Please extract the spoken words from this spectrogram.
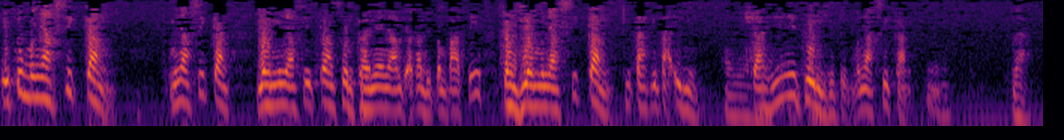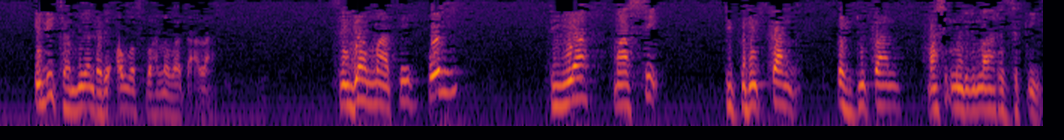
itu menyaksikan menyaksikan. Yang menyaksikan surganya yang nanti akan ditempati dan dia menyaksikan kita-kita ini. Allah. syahidun gitu menyaksikan. Nah ini jaminan dari Allah Subhanahu wa taala. Sehingga mati pun dia masih diberikan kehidupan masih menerima rezeki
